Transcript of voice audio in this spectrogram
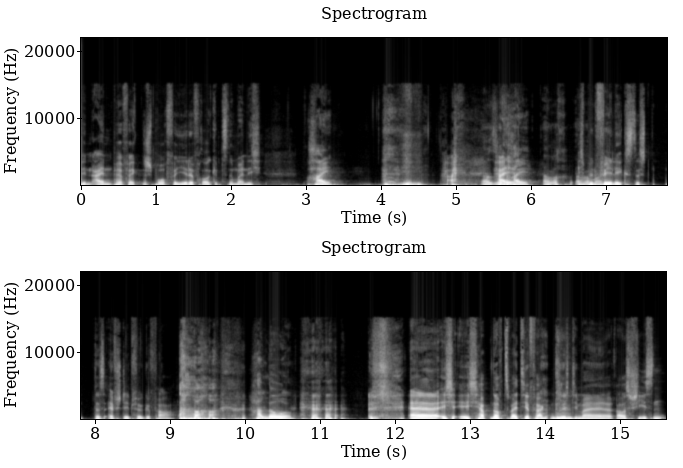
den einen perfekten Spruch für jede Frau gibt es nun mal nicht. Hi. Hi. Also, Hi. hi. Einfach, Ich einfach bin mal. Felix, das Das F steht für Gefahr. Hallo. äh, ich ich habe noch zwei Tierfakten. Soll ich die mal rausschießen?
